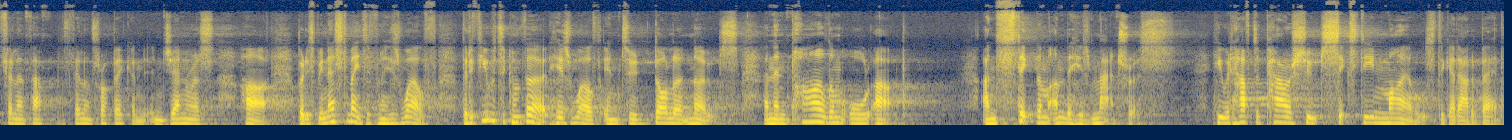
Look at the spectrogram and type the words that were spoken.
philanthropic and, and generous heart. But it's been estimated from his wealth that if you were to convert his wealth into dollar notes and then pile them all up and stick them under his mattress, he would have to parachute 16 miles to get out of bed.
